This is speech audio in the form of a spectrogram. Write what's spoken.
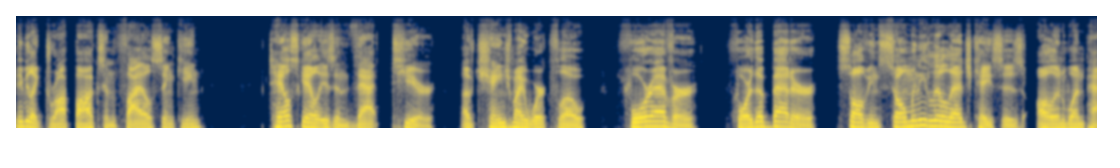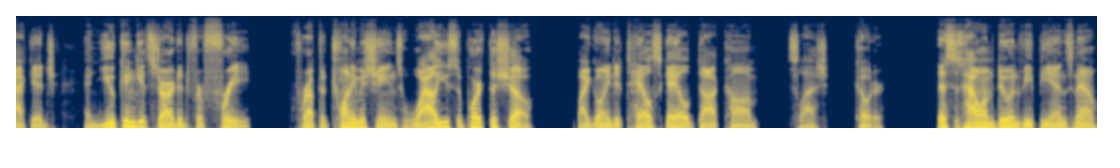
maybe like Dropbox and file syncing. Tailscale is in that tier of change my workflow forever for the better, solving so many little edge cases all in one package. And you can get started for free for up to 20 machines while you support the show by going to tailscale.com slash coder. This is how I'm doing VPNs now.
